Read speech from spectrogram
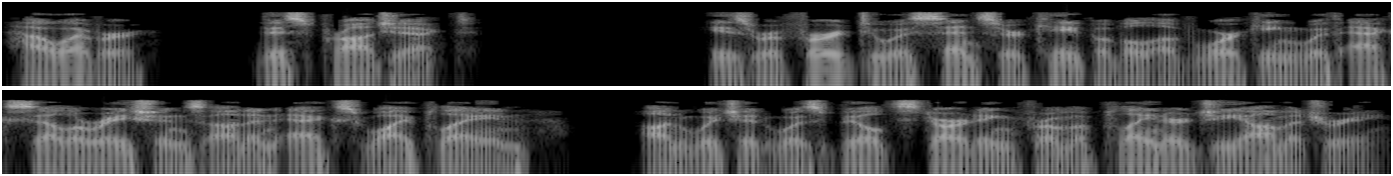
However, this project is referred to a sensor capable of working with accelerations on an XY plane, on which it was built starting from a planar geometry.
